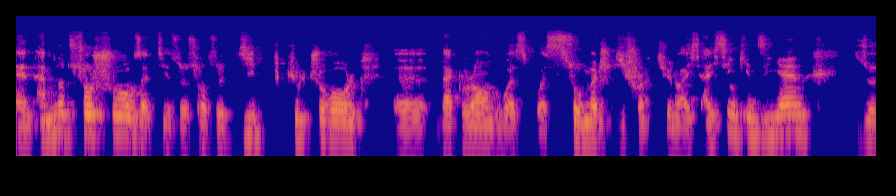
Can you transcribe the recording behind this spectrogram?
And I'm not so sure that the sort of the deep cultural uh, background was was so much different. You know, I, I think in the end, the,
